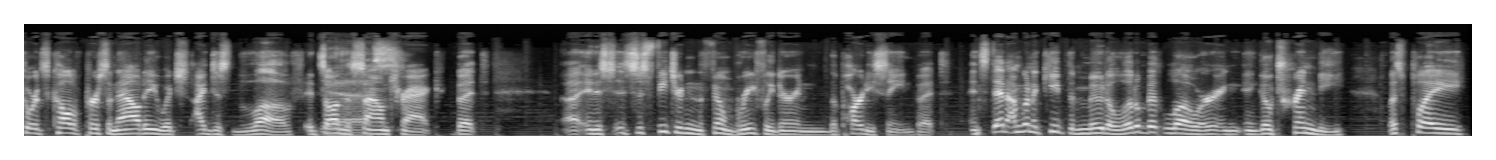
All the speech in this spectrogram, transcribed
towards Cult of Personality, which I just love. It's on the soundtrack, but uh, and it's it's just featured in the film briefly during the party scene. But instead, I'm going to keep the mood a little bit lower and, and go trendy. Let's play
